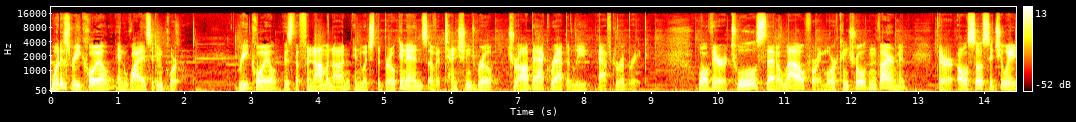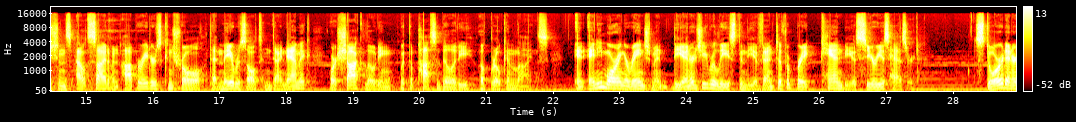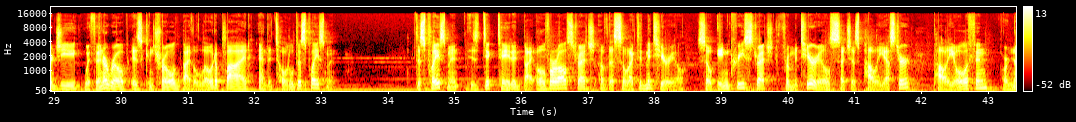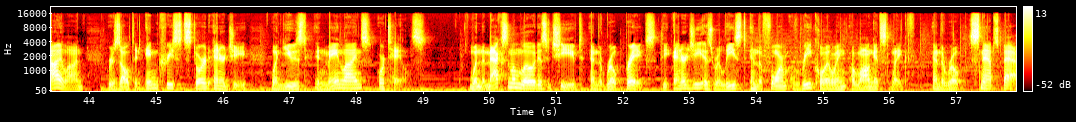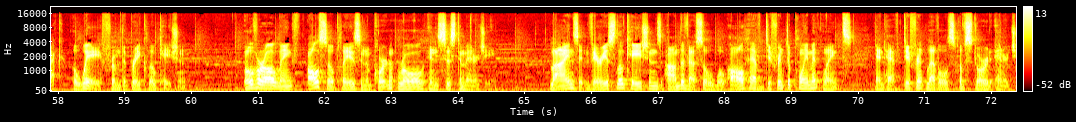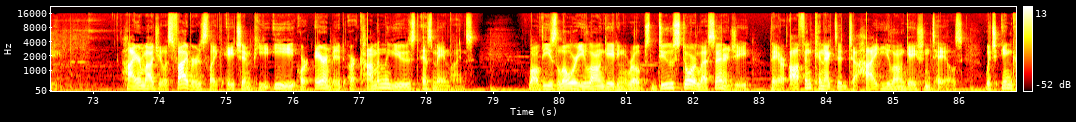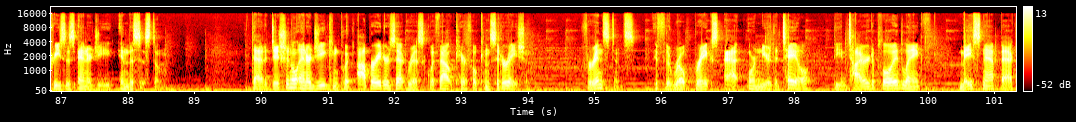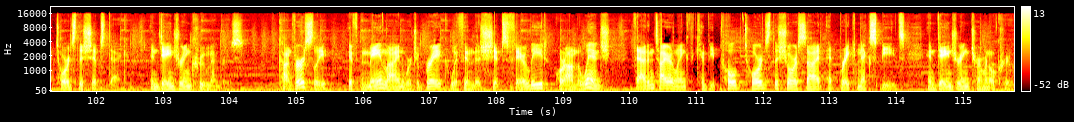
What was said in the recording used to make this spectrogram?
What is recoil and why is it important? Recoil is the phenomenon in which the broken ends of a tensioned rope draw back rapidly after a break. While there are tools that allow for a more controlled environment, there are also situations outside of an operator's control that may result in dynamic or shock loading with the possibility of broken lines. In any mooring arrangement, the energy released in the event of a break can be a serious hazard. Stored energy within a rope is controlled by the load applied and the total displacement. Displacement is dictated by overall stretch of the selected material, so increased stretch from materials such as polyester, polyolefin, or nylon result in increased stored energy when used in main lines or tails. When the maximum load is achieved and the rope breaks, the energy is released in the form of recoiling along its length and the rope snaps back away from the break location. Overall length also plays an important role in system energy. Lines at various locations on the vessel will all have different deployment lengths and have different levels of stored energy. Higher modulus fibers like HMPE or Aramid are commonly used as mainlines. While these lower elongating ropes do store less energy, they are often connected to high elongation tails, which increases energy in the system. That additional energy can put operators at risk without careful consideration. For instance, if the rope breaks at or near the tail, the entire deployed length may snap back towards the ship's deck, endangering crew members. Conversely, if the main line were to break within the ship's fairlead or on the winch, that entire length can be pulled towards the shore side at breakneck speeds, endangering terminal crew.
